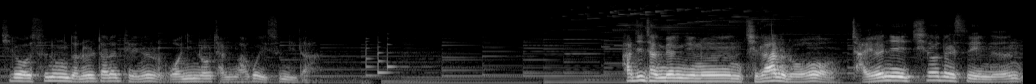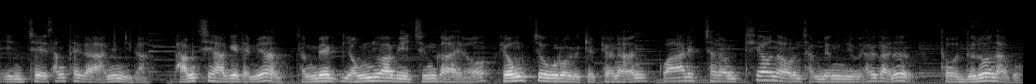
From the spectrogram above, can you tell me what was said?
치료 수능도를 떨어뜨리는 원인으로 작용하고 있습니다. 하지정맥류는 질환으로 자연히 치료될 수 있는 인체 상태가 아닙니다. 방치하게 되면 정맥 역류압이 증가하여 병적으로 이렇게 변한 꽈리처럼 튀어나온 정맥류 혈관은 더 늘어나고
